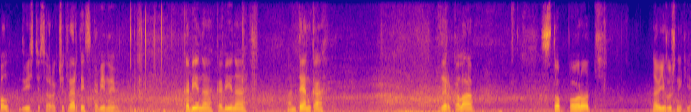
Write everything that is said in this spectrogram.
Пол 244 з кабіною. Кабіна, кабіна, антенка, зеркала, стоп-поворот, навіть глушник є.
